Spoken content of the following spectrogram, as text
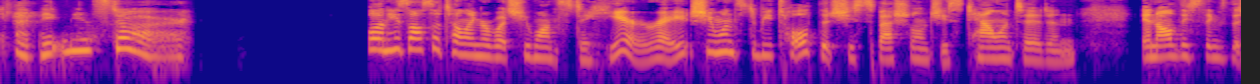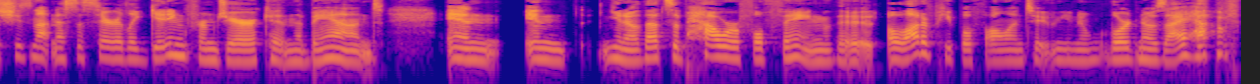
"Can I make me a star?" Well, and he's also telling her what she wants to hear, right? She wants to be told that she's special and she's talented and, and all these things that she's not necessarily getting from Jerrica and the band. And, and, you know, that's a powerful thing that a lot of people fall into. You know, Lord knows I have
